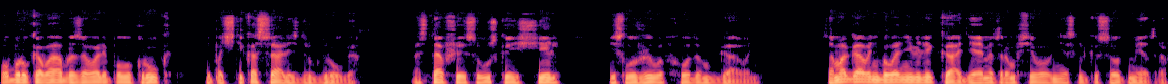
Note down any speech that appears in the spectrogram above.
Оба рукава образовали полукруг и почти касались друг друга. Оставшаяся узкая щель и служила входом в гавань. Сама гавань была невелика, диаметром всего в несколько сот метров.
